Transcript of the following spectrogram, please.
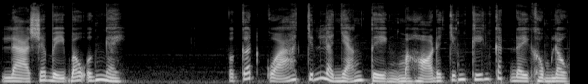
Là sẽ bị báo ứng ngay. Và kết quả chính là nhãn tiền Mà họ đã chứng kiến cách đây không lâu.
